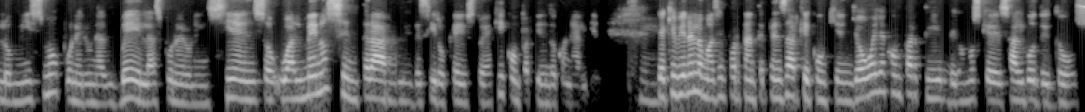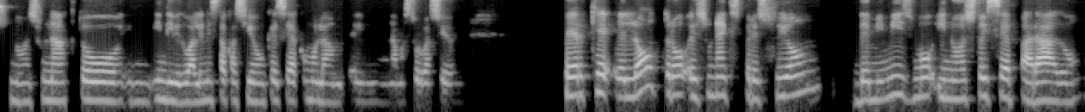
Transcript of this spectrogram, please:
lo mismo, poner unas velas, poner un incienso o al menos centrarme, decir, ok, estoy aquí compartiendo con alguien. Y aquí viene lo más importante, pensar que con quien yo voy a compartir, digamos que es algo de dos, no es un acto individual en esta ocasión que sea como la, la masturbación. Porque el otro es una expresión de mí mismo y no estoy separado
